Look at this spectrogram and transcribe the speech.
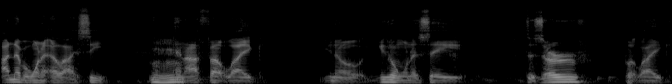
I never won an LIC, Mm-hmm. and I felt like, you know, you don't want to say deserve, but like,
